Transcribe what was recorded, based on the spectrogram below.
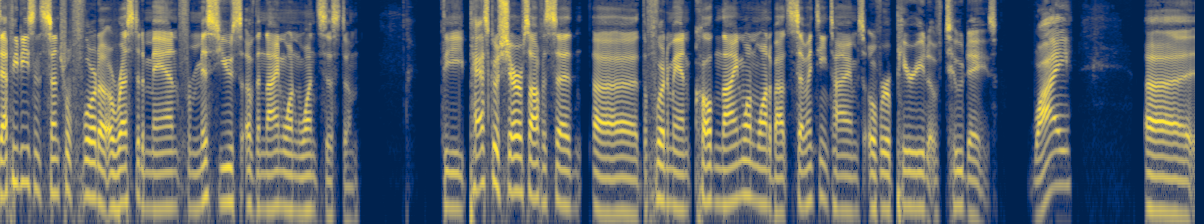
deputies in Central Florida arrested a man for misuse of the 911 system. The Pasco Sheriff's Office said uh, the Florida man called 911 about 17 times over a period of two days. Why? Uh,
